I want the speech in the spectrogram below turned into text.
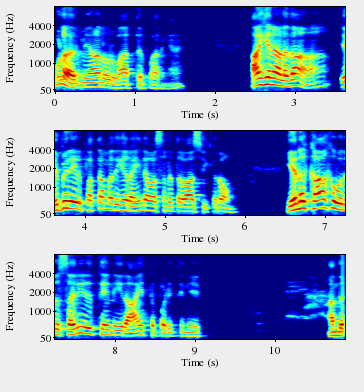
இவ்வளோ அருமையான ஒரு வார்த்தை பாருங்க. ஆகையினாலதான் எபிரேர் பத்தாம் அதிகார ஐந்தாம் வசனத்தில் வாசிக்கிறோம் எனக்காக ஒரு சரீரத்தை நீர் ஆயத்தப்படுத்தினீர். அந்த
